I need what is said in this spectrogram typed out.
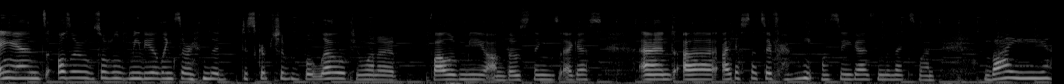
And also, social media links are in the description below if you want to follow me on those things, I guess. And uh, I guess that's it for me. I'll see you guys in the next one. Bye!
